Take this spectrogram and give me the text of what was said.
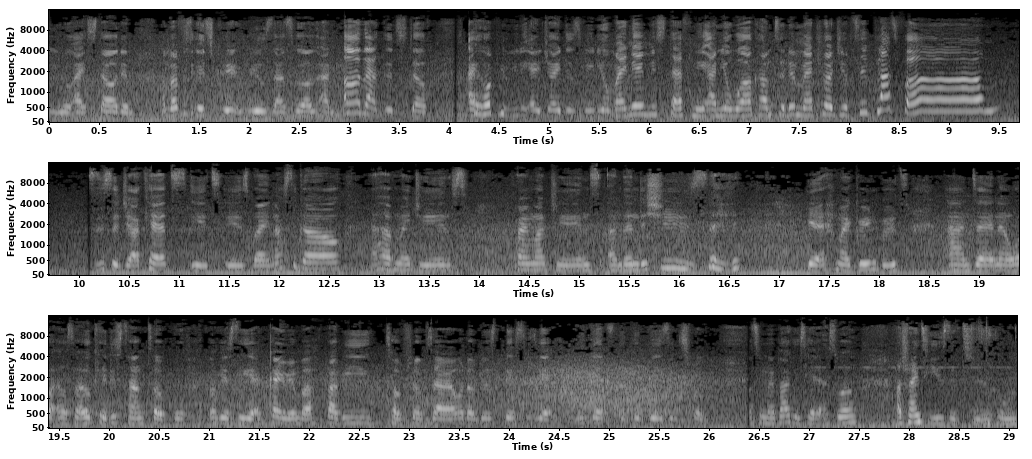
you know I style them. I'm obviously going to create reels as well and all that good stuff. I hope you really enjoyed this video. My name is Stephanie and you're welcome to the Metrogypsie platform. This is a jacket. It is by Nasty Girl. I have my jeans, Primark jeans, and then the shoes. yeah, my green boots. And then uh, what else? Okay, this tank top. Obviously, I can't remember. Probably top Topshop Zara, one of those places where you get the good basics from. Also, my bag is here as well. I was trying to use it to hold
